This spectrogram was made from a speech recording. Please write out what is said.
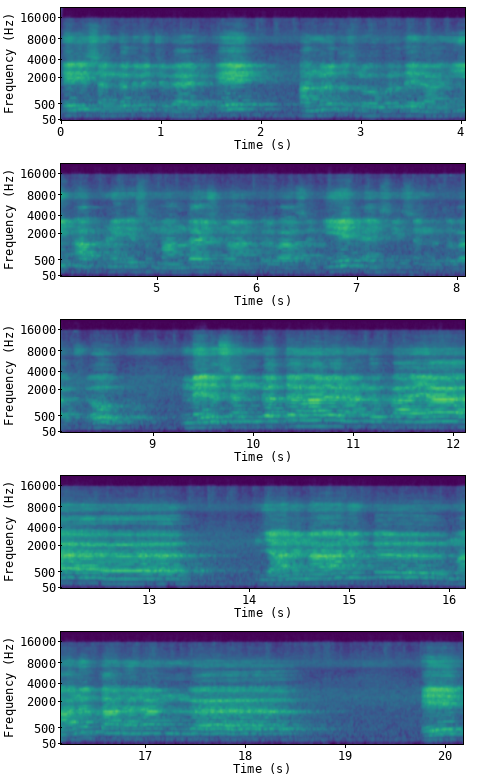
ਤੇਰੀ ਸੰਗਤ ਵਿੱਚ ਬੈਠ ਕੇ ਅੰਮ੍ਰਿਤ ਸਰੋਵਰ ਦੇ ਰਾਹੀਂ ਆਪਣੇ ਇਸ ਮਨ ਦਾ ਇਸ਼ਨਾਨ ਕਰਵਾ ਸਕੀਏ, ਐਸੀ ਬਖਸ਼ੋ। ਮੇਰ ਸੰਗਤ ਹਰ ਰੰਗ ਪਾਇਆ। ਜਨ ਨਾਨਕ ਮਨ ਤਨ ਰੰਗ। ਇਹ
